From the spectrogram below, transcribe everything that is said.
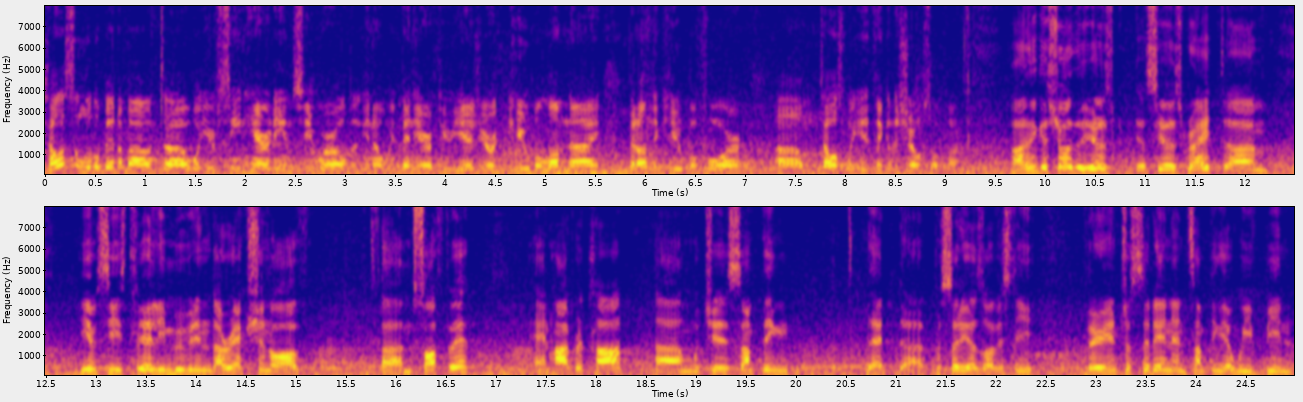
Tell us a little bit about uh, what you've seen here at EMC World. You know, we've been here a few years. You're a CUBE alumni, been on the CUBE before. Um, tell us what you think of the show so far. I think the show this year is, this year is great. Um, EMC is clearly moving in the direction of um, software and hybrid cloud, um, which is something that uh, Presidio is obviously very interested in and something that we've been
